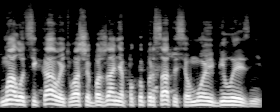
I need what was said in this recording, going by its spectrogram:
мало цікавить ваше бажання покоперсатися в моїй білизні.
